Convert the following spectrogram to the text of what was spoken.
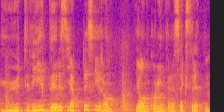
Utvid deres hjerte, sier han i 2. Korinterne 6,13.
